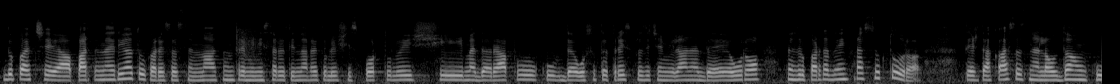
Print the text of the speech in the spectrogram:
După aceea, parteneriatul care s-a semnat între Ministerul Tineretului și Sportului și MEDERAP-ul cu de 113 milioane de euro pentru partea de infrastructură. Deci dacă astăzi ne laudăm cu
